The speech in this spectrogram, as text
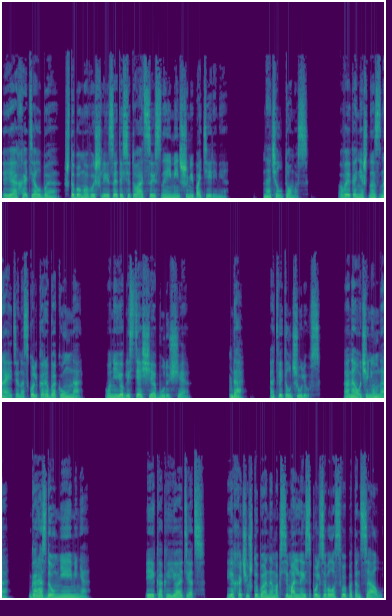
«Я хотел бы, чтобы мы вышли из этой ситуации с наименьшими потерями», — начал Томас. «Вы, конечно, знаете, насколько Ребекка умна. У нее блестящее будущее». «Да», — ответил Джулиус. «Она очень умна, гораздо умнее меня». «И как ее отец, я хочу, чтобы она максимально использовала свой потенциал.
